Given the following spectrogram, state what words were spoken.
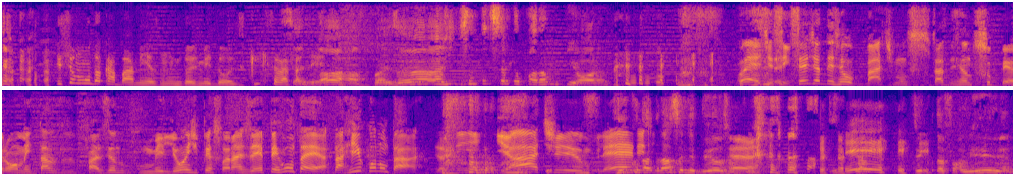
e se o mundo acabar mesmo em 2012, o que, que você vai Sei fazer? Ah, rapaz, é, a gente sempre tem que se preparar pro pior, né? Ed, assim, você já desenhou Batman, tá desenhando Super-Homem, tá fazendo milhões de personagens aí. A pergunta é: tá rico ou não tá? Assim, iate, mulher. Rico da graça de Deus, é. rico da família.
